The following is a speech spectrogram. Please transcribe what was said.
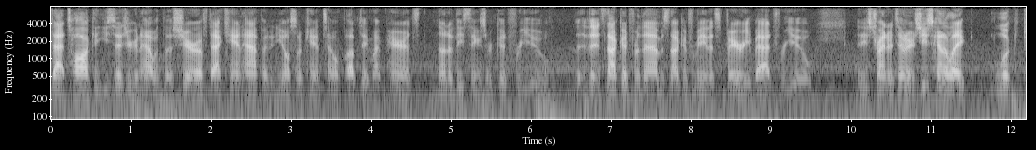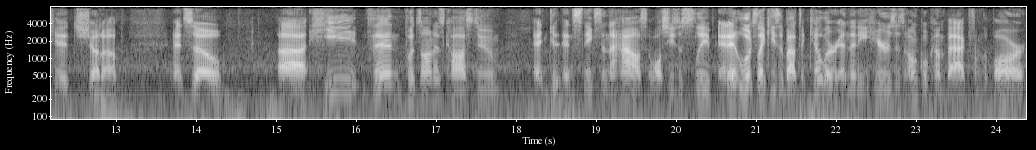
that talk that you said you're going to have with the sheriff, that can't happen, and you also can't tell, update my parents. None of these things are good for you. It's not good for them. It's not good for me, and it's very bad for you. And he's trying to intimidate her. She's kind of like, look, kid, shut up. And so uh, he then puts on his costume and get, and sneaks in the house while she's asleep, and it looks like he's about to kill her. And then he hears his uncle come back from the bar,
